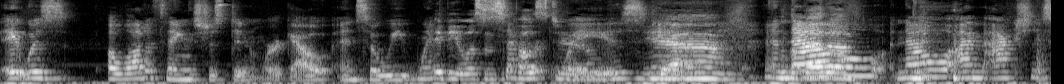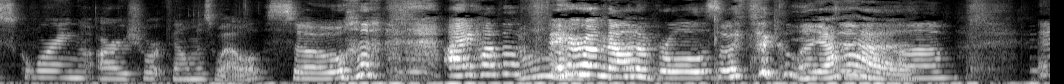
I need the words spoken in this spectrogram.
it was a lot of things just didn't work out and so we went Maybe it wasn't separate supposed to. ways Yeah. and the now now i'm actually scoring our short film as well so i have a Oh fair amount of roles with the collective Yeah. um, and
